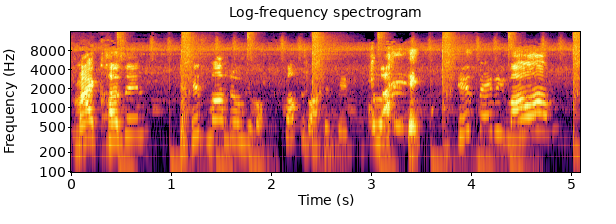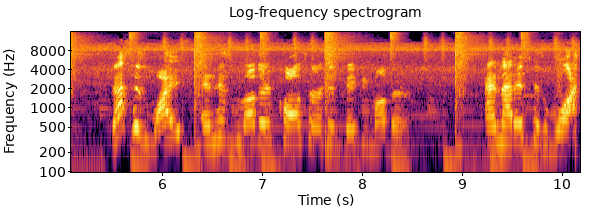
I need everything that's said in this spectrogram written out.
My cousin, his mom don't give a fuck about his baby. Like his baby mom, that's his wife, and his mother calls her his baby mother, and that is his wife.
